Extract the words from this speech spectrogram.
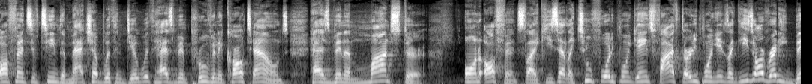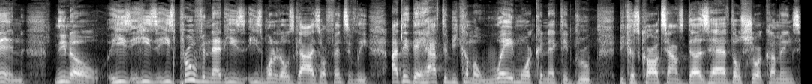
offensive team to match up with and deal with has been proven, and Karl Towns has been a monster on offense. Like he's had like two 40 point games, five 30 point games. Like he's already been, you know, he's he's he's proven that he's he's one of those guys offensively. I think they have to become a way more connected group because Karl Towns does have those shortcomings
